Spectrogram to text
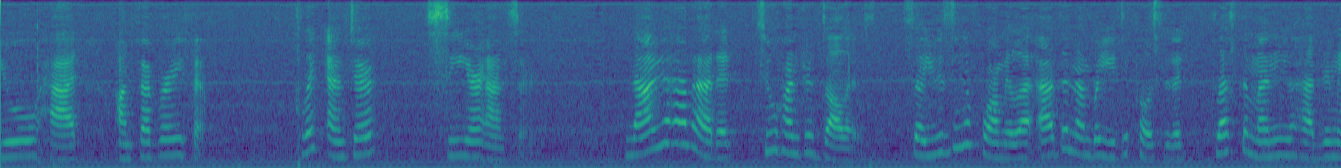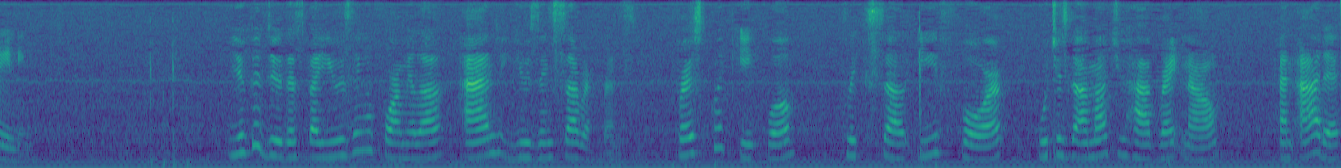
you had on February 5th. Click enter to see your answer. Now you have added $200. So using a formula, add the number you deposited plus the money you had remaining. You could do this by using a formula and using cell reference. First click equal, click cell E4, which is the amount you have right now, and add it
